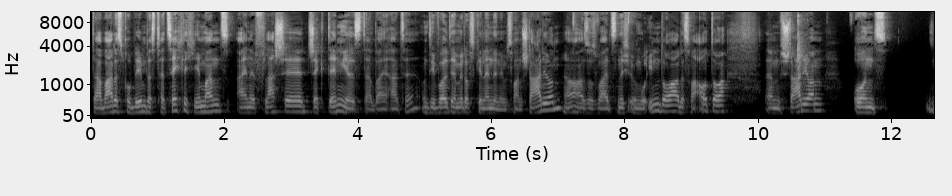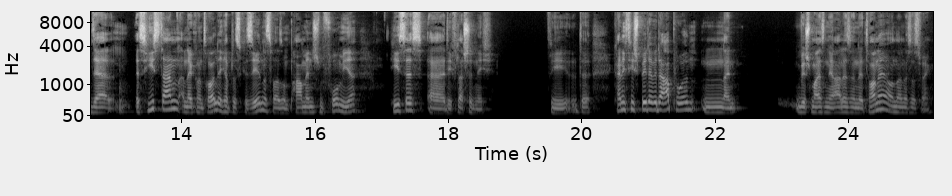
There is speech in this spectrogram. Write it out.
da war das Problem, dass tatsächlich jemand eine Flasche Jack Daniels dabei hatte und die wollte er mit aufs Gelände nehmen. Es war ein Stadion, ja, also es war jetzt nicht irgendwo Indoor, das war Outdoor, ähm, Stadion und der, es hieß dann an der Kontrolle, ich habe das gesehen, es war so ein paar Menschen vor mir, hieß es, äh, die Flasche nicht. Die, de, kann ich die später wieder abholen? Nein. Wir schmeißen ja alles in eine Tonne und dann ist es weg.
